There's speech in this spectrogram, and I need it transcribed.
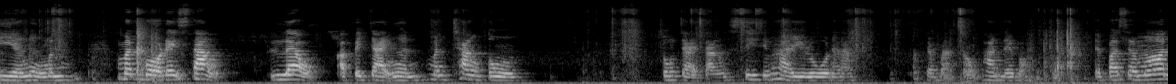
ดีอย่างหนึ่งมันมันบอได้สั่งแล้วเอาไปจ่ายเงิน มันช่างตรง ตรงจ่ายตังค์สี่สิบห้ายูโรนะคะจะบาทสองพันได้บอกไอปลาแซลมอน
